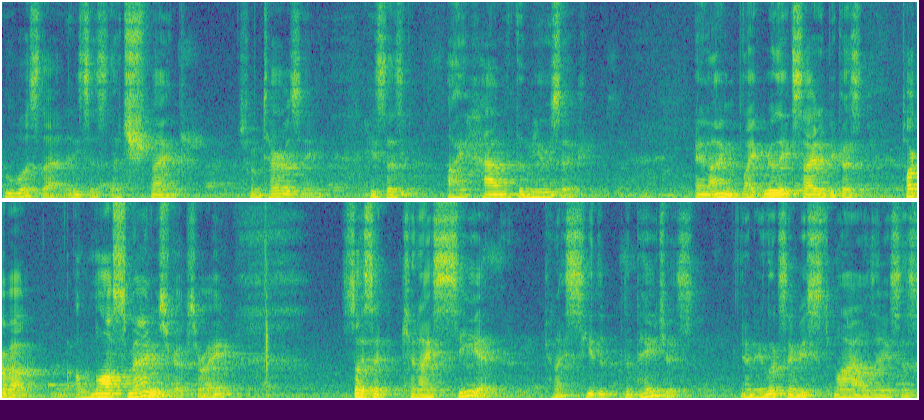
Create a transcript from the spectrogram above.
"Who was that?" And he says, "That's Schwenk. It's from Terezin." He says, "I have the music," and I'm like really excited because talk about lost manuscripts, right? So I said, "Can I see it? Can I see the, the pages?" And he looks at me, smiles, and he says,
